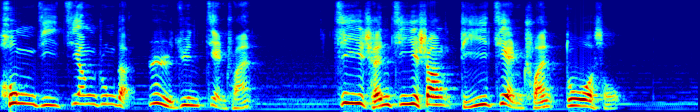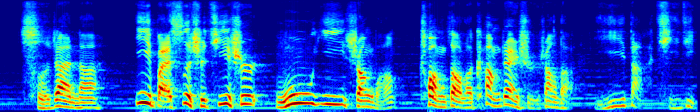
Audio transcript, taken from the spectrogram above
轰击江中的日军舰船，击沉击伤敌舰船多艘。此战呢，一百四十七师无一伤亡，创造了抗战史上的一大奇迹。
